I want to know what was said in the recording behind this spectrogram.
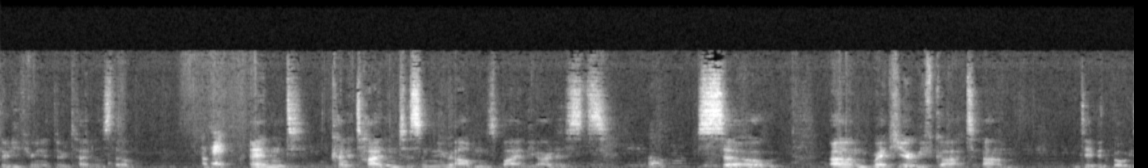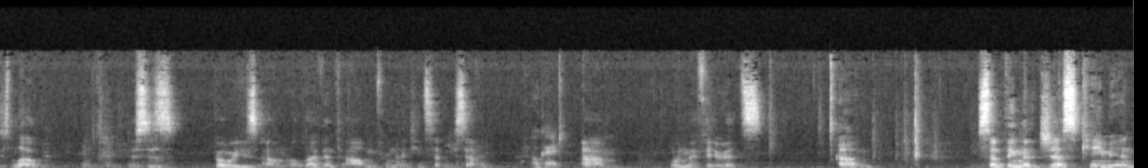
33 and a third titles, though, okay. and kind of tie them to some new albums by the artists. Oh. So, um, right here we've got um, David Bowie's Low. This is Bowie's um, 11th album from 1977. Okay. Um, one of my favorites. Um, something that just came in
